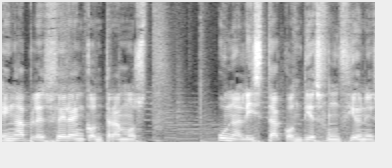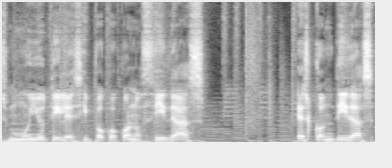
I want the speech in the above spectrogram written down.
En Apple Esfera encontramos una lista con 10 funciones muy útiles y poco conocidas escondidas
